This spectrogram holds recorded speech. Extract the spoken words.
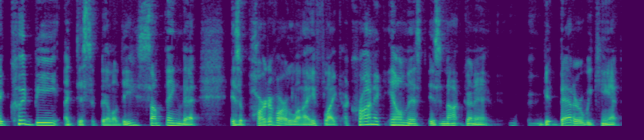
It could be a disability, something that is a part of our life. Like a chronic illness is not going to get better. We can't,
